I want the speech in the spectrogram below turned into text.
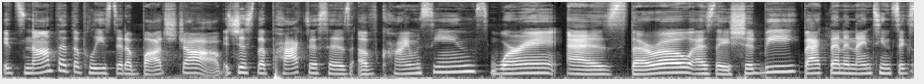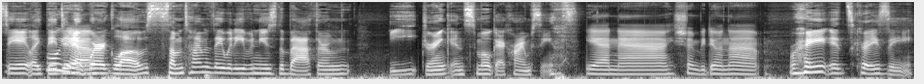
it's not that the police did a botched job. It's just the practices of crime scenes weren't as thorough as they should be. Back then in 1968, like they Well, didn't yeah. wear gloves. Sometimes they would even use the bathroom, eat, drink and smoke at crime scenes. Yeah, nah, you shouldn't be doing that. Right? It's crazy.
